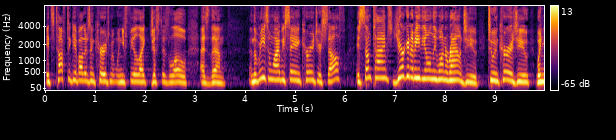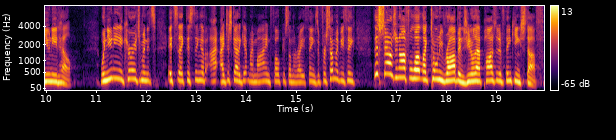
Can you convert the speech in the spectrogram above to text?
It's tough to give others encouragement when you feel like just as low as them. And the reason why we say encourage yourself is sometimes you're going to be the only one around you to encourage you when you need help. When you need encouragement, it's, it's like this thing of, I, I just got to get my mind focused on the right things. And for some of you think, this sounds an awful lot like Tony Robbins, you know, that positive thinking stuff.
